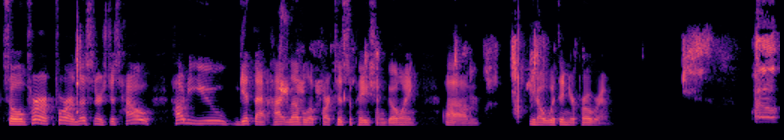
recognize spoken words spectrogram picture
So for for our listeners, just how how do you get that high level of participation going? Um, you know, within your program. Well,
